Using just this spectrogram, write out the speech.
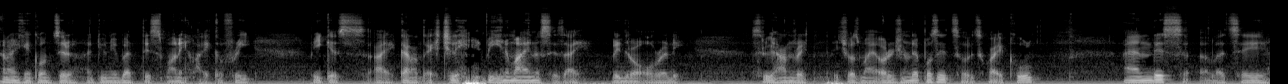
And I can consider at Unibet this money like a free because I cannot actually be in a minus as I withdraw already 300 which was my original deposit so it's quite cool. And this uh, let's say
